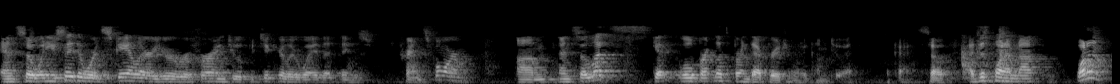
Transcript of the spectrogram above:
and so when you say the word scalar, you're referring to a particular way that things transform. Um, and so let's get, we'll burn, let's burn that bridge when we come to it. Okay. So at this point, I'm not. Why don't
